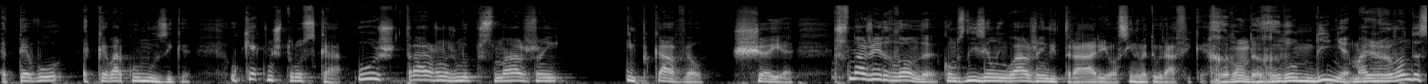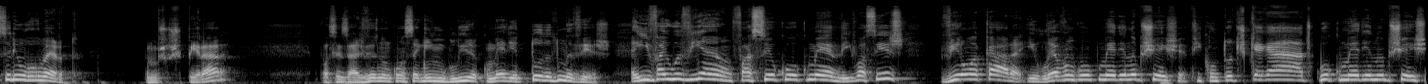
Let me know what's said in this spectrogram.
Até vou acabar com a música. O que é que nos trouxe cá? Hoje traz-nos uma personagem impecável, cheia. Personagem redonda, como se diz em linguagem literária ou cinematográfica. Redonda, redondinha. Mais redonda seria um Roberto. Vamos respirar. Vocês às vezes não conseguem engolir a comédia toda de uma vez. Aí vai o avião, faço eu com a comédia, e vocês viram a cara e levam com a comédia na bochecha. Ficam todos cagados com a comédia na bochecha.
